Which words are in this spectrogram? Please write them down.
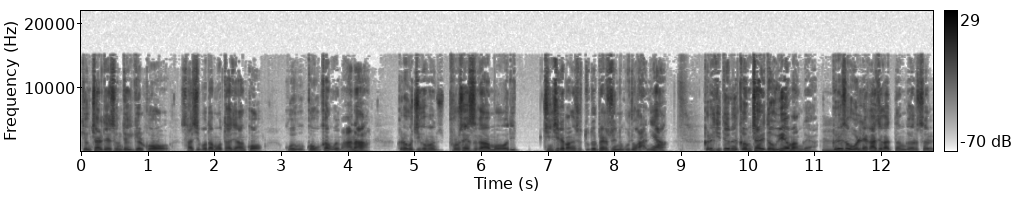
경찰대 성적이 결코 사시보다 못하지 않고 고급, 고급 간부에 많아. 그리고 지금은 프로세스가 뭐 어디 진실의 방에서 두들벨 수 있는 구조가 아니야. 그렇기 때문에 검찰이 더 위험한 거야. 음. 그래서 원래 가져갔던 것을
